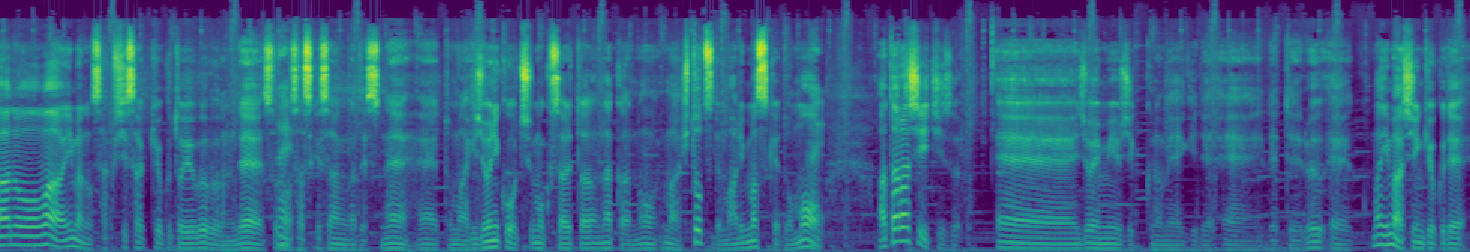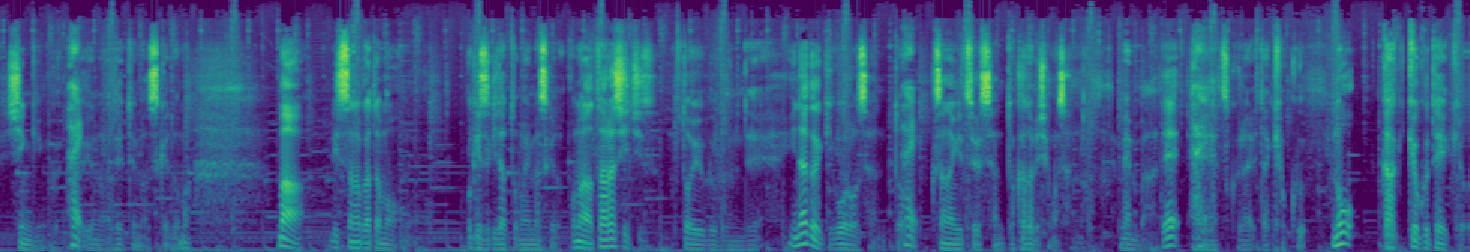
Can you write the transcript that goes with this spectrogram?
あのまあ今の作詞作曲という部分でそはい。のサスケさんがですね、えーとまあ非常にこう注目された中のまあ一つでもありますけども、はい。新しい地図、えージョイミュージックの名義で、えー出てる、えーまあ、今は新曲で「シンギング」というのが出てますけど、まあまあリスナーの方もお気づきだと思いますけどこの「新しい地図」という部分で稲垣吾郎さんとはい。草薙剛さんと香取慎吾さんのメンバーで、はい。えー作られた曲の楽曲提供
